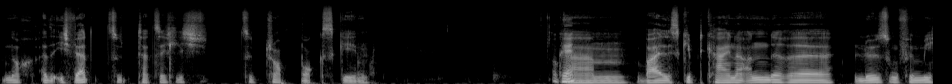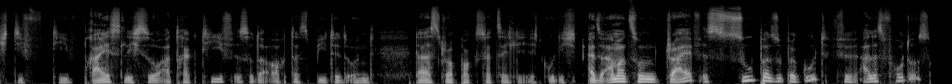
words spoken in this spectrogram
noch, also ich werde zu, tatsächlich zu Dropbox gehen. Okay. Ähm, weil es gibt keine andere Lösung für mich, die, die preislich so attraktiv ist oder auch das bietet. Und da ist Dropbox tatsächlich echt gut. Ich, also Amazon Drive ist super, super gut für alles Fotos.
